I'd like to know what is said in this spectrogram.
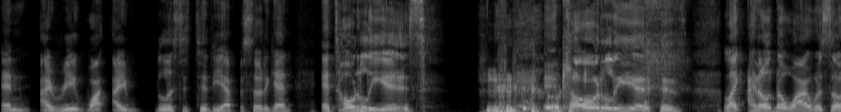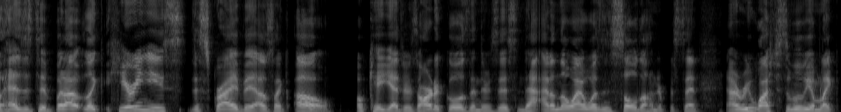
and I re I listened to the episode again. It totally is. it totally is. Like I don't know why I was so hesitant, but I like hearing you s- describe it. I was like, oh, okay, yeah. There's articles and there's this and that. I don't know why I wasn't sold 100. percent And I rewatched the movie. I'm like,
